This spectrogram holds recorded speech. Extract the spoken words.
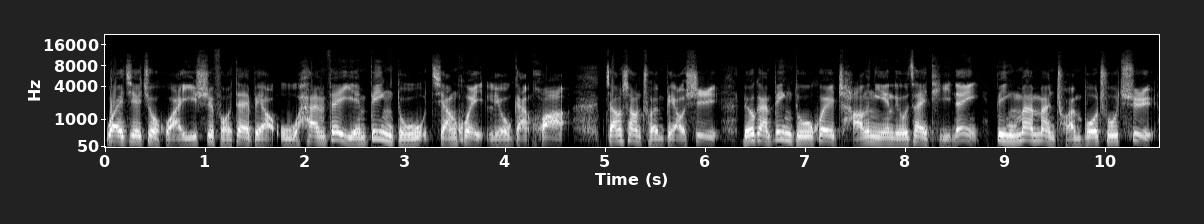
外界就怀疑是否代表武汉肺炎病毒将会流感化。张尚纯表示，流感病毒会常年留在体内，并慢慢传播出去，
